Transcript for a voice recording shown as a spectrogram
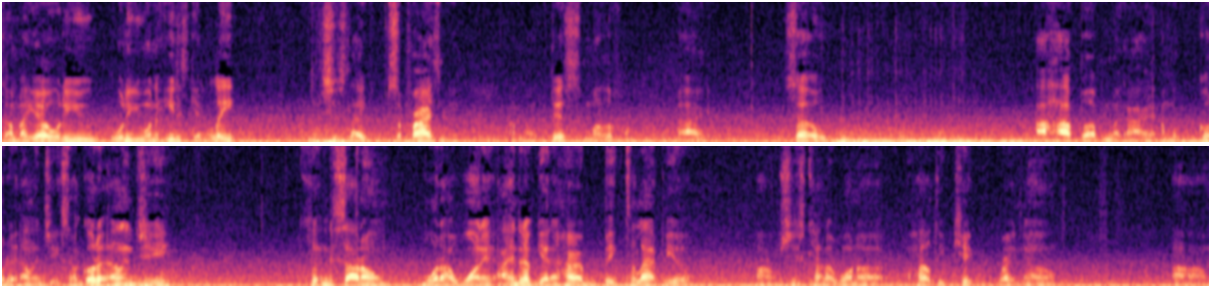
So I'm like, yo, what do you, what do you want to eat? It's getting late. And she's like, surprise me. I'm like, this motherfucker. All right. So I hop up. I'm like, all right, I'm gonna go to L&G. So I go to L&G. Couldn't decide on what I wanted. I ended up getting her big tilapia. Um, she's kind of on a healthy kick right now. Um,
